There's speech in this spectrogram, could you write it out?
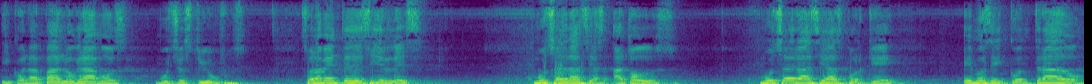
y con la paz logramos muchos triunfos. Solamente decirles muchas gracias a todos. Muchas gracias porque hemos encontrado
